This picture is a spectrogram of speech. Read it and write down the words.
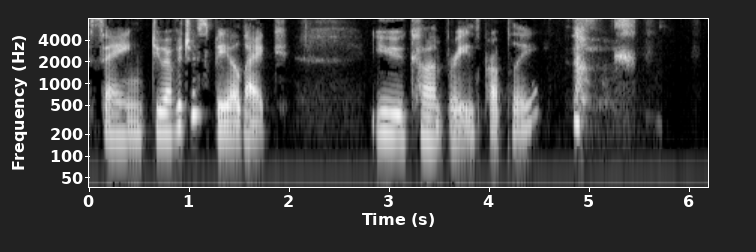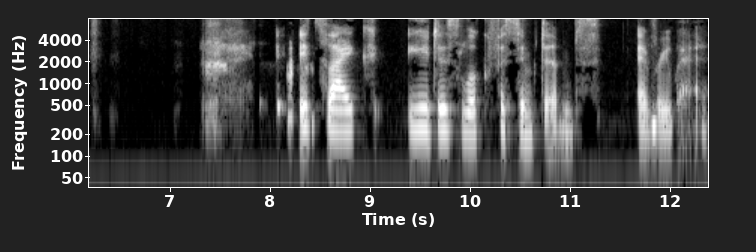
saying, Do you ever just feel like you can't breathe properly? It's like you just look for symptoms everywhere.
